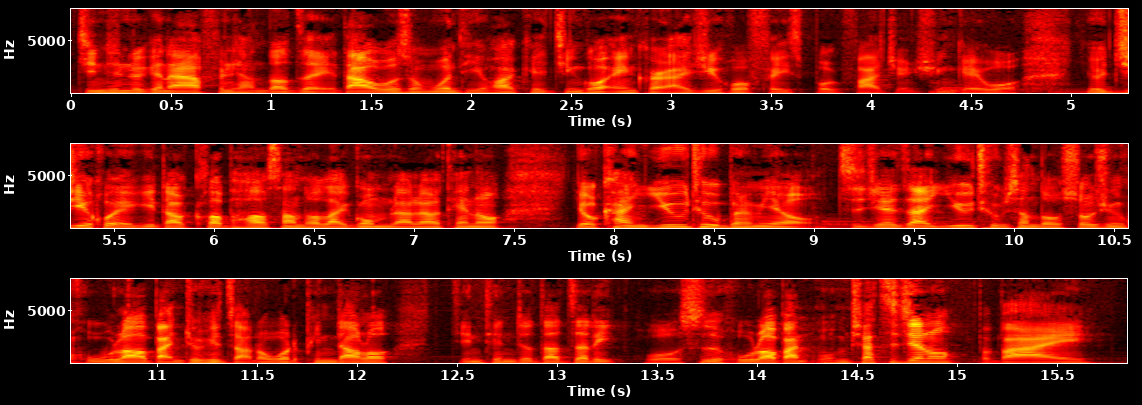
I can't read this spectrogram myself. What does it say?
今天就跟大家分享到这里。大家有什么问题的话，可以经过 Anchor IG 或 Facebook 发简讯给我。有机会也可以到 Clubhouse 上头来跟我们聊聊天哦。有看 YouTube 的没有？直接在 YouTube 上头搜寻胡老板就可以找到我的频道喽。今天就到这里，我是胡老板，我们下次见喽，拜拜。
